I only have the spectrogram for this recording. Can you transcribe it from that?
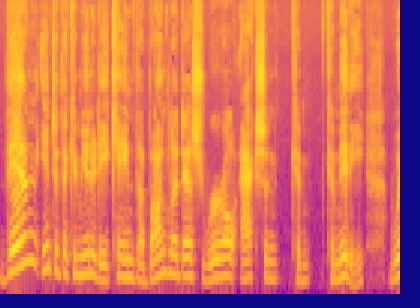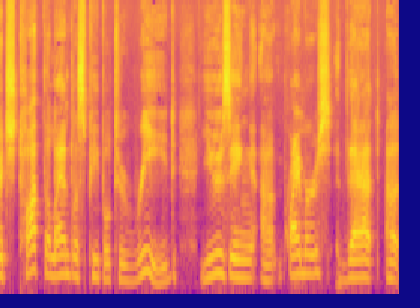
Then into the community came the Bangladesh Rural Action Com- Committee, which taught the landless people to read using uh, primers that uh,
